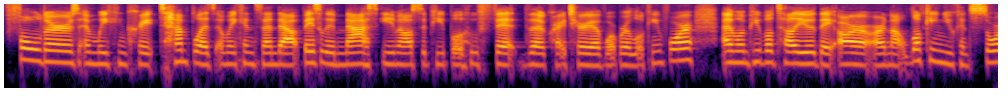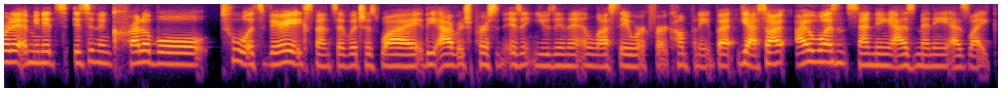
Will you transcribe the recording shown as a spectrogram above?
folders and we can create templates and we can send out basically mass emails to people who fit the criteria of what we're looking for. And when people tell you they are are not looking you can sort it. I mean it's it's an incredible tool. It's very expensive which is why the average person isn't using it unless they work for a company. But yeah so i, I wasn't sending as many as like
